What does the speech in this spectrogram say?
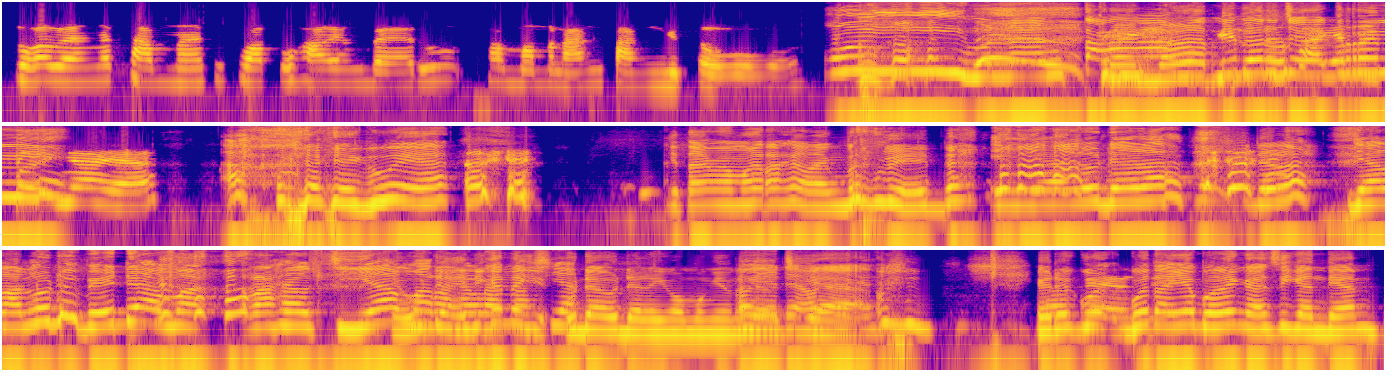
suka banget sama sesuatu hal yang baru sama menantang gitu. Wih menantang. Keren banget Kita harus cewek saya keren nih ya. Gak kayak gue ya Kita memang Rahel yang berbeda iya lu udah lah, udah lah. Jalan lu udah beda sama Rahel Cia Ya sama udah Rahel ini kan lagi udah udah lagi ngomongin Oh, Rahel yaudah, Cia. Yaudah gue Oke, gue oke. tanya boleh gak sih gantian?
